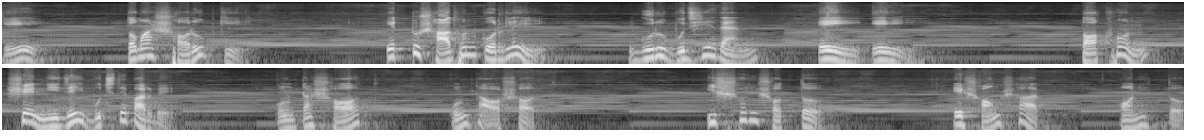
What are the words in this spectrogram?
কে? তোমার স্বরূপ কি? একটু সাধন করলেই গুরু বুঝিয়ে দেন, এই এই। তখন সে নিজেই বুঝতে পারবে। কোনটা সৎ, কোনটা অসৎ? ঈশ্বরই সত্য, এ সংসার অনিত্য।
